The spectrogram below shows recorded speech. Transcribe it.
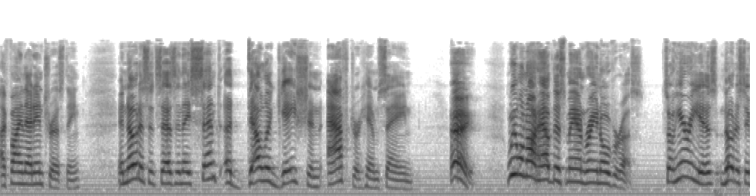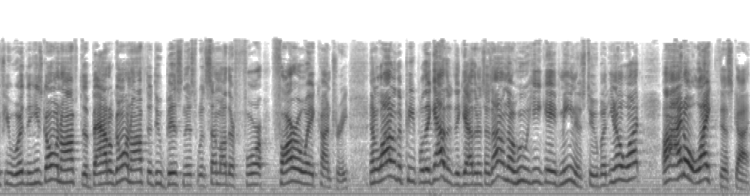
I find that interesting. And notice it says, and they sent a delegation after him, saying, Hey, we will not have this man reign over us. So here he is. Notice, if you would, he's going off to battle, going off to do business with some other far, far away country. And a lot of the people, they gathered together and says, I don't know who he gave minas to, but you know what? I don't like this guy.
